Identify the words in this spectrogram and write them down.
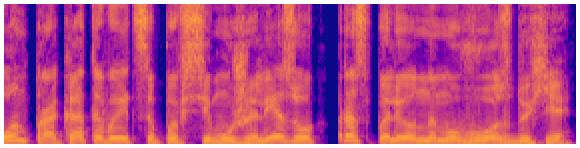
он прокатывается по всему железу, распыленному в воздухе.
